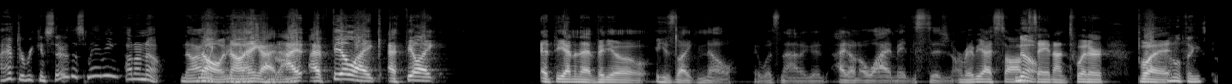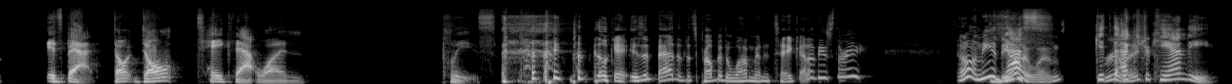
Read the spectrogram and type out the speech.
I have to reconsider this, maybe." I don't know. No, I no, like no. Hang on. I, I feel like I feel like at the end of that video, he's like, "No, it was not a good." I don't know why I made this decision, or maybe I saw him No. say it on Twitter, but I don't think so. it's bad. Don't don't take that one, please. Okay, is it bad that that's probably the one I'm going to take out of these three? I don't need the Yes. other ones. Get the extra candy.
